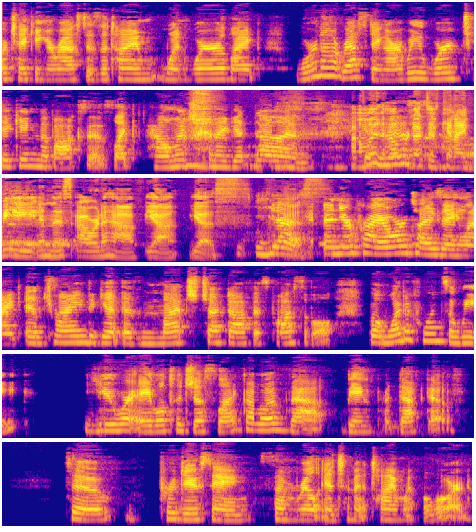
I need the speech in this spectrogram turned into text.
or taking a rest is the time when we're like, we're not resting, are we? We're ticking the boxes. Like, how much can I get done? how, much, how productive can I be in this hour and a half? Yeah, yes. yes. Yes. And you're prioritizing, like, and trying to get as much checked off as possible. But what if once a week you were able to just let go of that being productive to producing some real intimate time with the Lord?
